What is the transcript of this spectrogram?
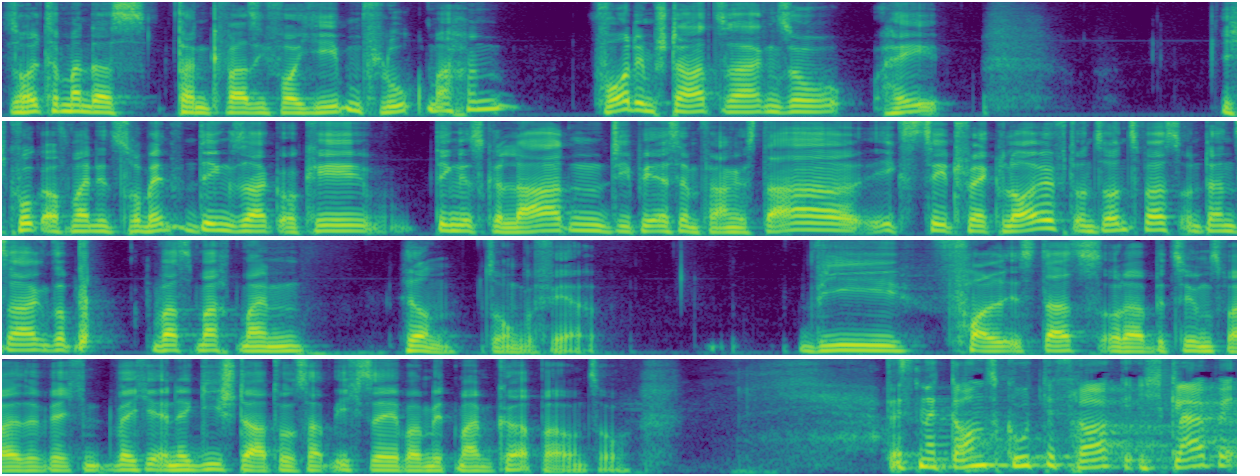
Sollte man das dann quasi vor jedem Flug machen? Vor dem Start sagen so, hey, ich gucke auf mein Instrumentending, sage, okay, Ding ist geladen, GPS-Empfang ist da, XC-Track läuft und sonst was und dann sagen so, was macht mein Hirn so ungefähr? Wie voll ist das oder beziehungsweise welchen, welche Energiestatus habe ich selber mit meinem Körper und so? Das ist eine ganz gute Frage. Ich glaube,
